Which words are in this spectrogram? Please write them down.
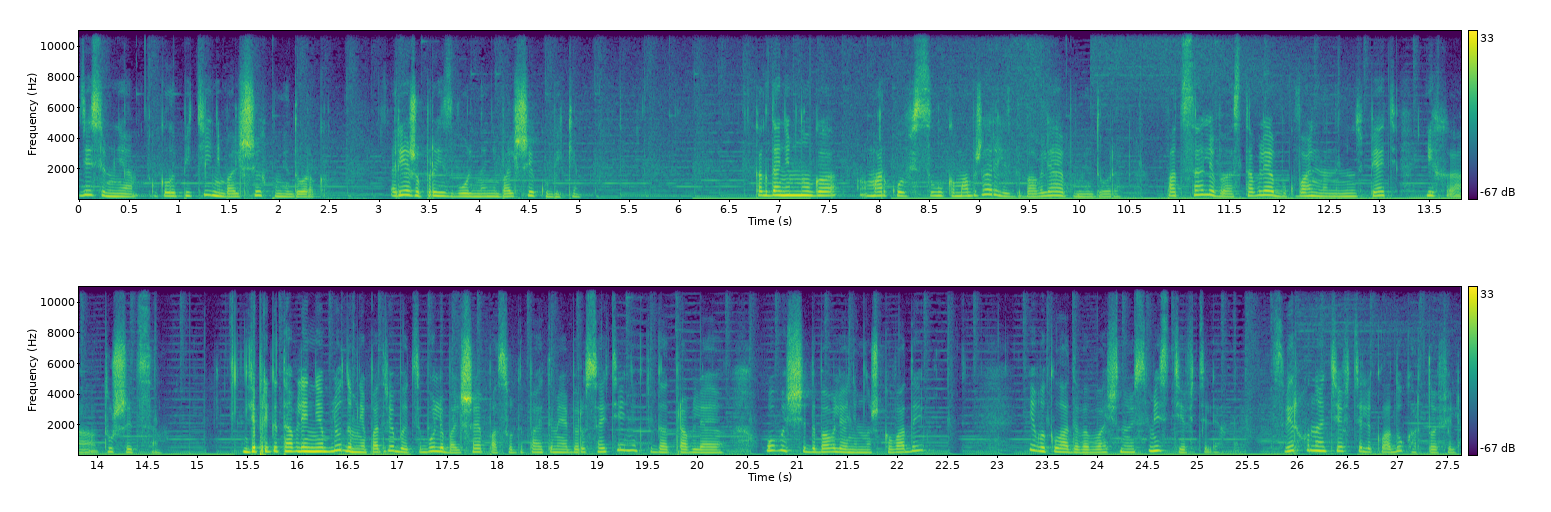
Здесь у меня около 5 небольших помидорок. Режу произвольно небольшие кубики. Когда немного морковь с луком обжарились, добавляю помидоры. Подсаливаю, оставляю буквально на минут 5 их э, тушиться. Для приготовления блюда мне потребуется более большая посуда, поэтому я беру сотейник, туда отправляю овощи, добавляю немножко воды и выкладываю овощную смесь тефтеля. Сверху на тефтеле кладу картофель.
